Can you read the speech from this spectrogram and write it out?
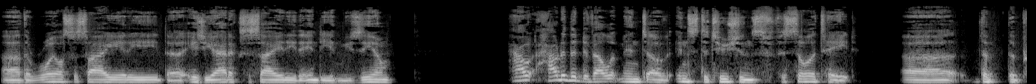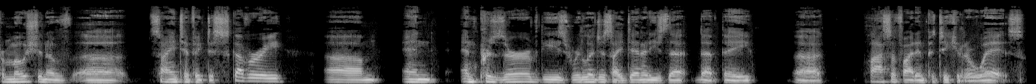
uh, the Royal Society, the Asiatic Society, the Indian Museum. How how did the development of institutions facilitate uh, the the promotion of uh, scientific discovery um, and and preserve these religious identities that that they uh, classified in particular ways?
